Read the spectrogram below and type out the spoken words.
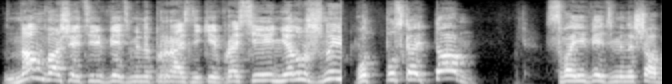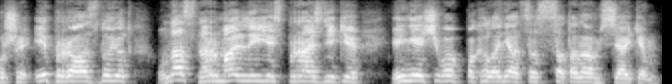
Нам ваши эти ведьмины праздники в России не нужны. Вот пускай там свои ведьмины шабуши и празднуют. У нас нормальные есть праздники, и нечего поклоняться сатанам всяким.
